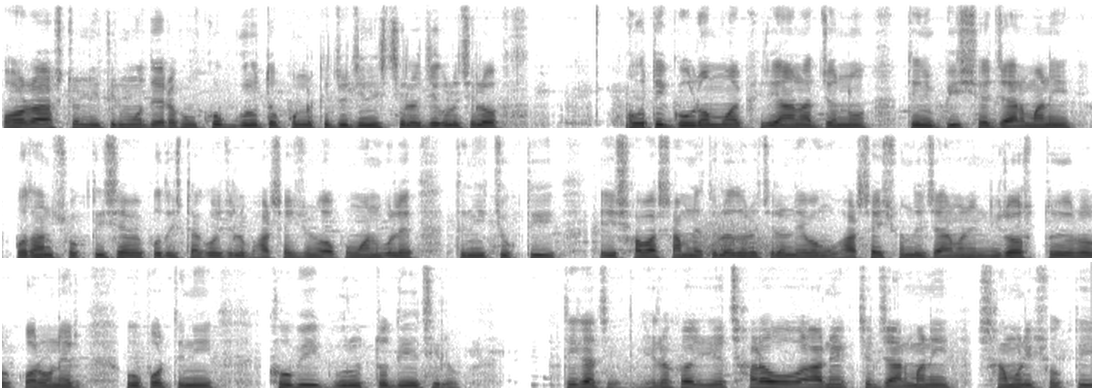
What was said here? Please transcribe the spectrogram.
পররাষ্ট্র নীতির মধ্যে এরকম খুব গুরুত্বপূর্ণ কিছু জিনিস ছিল, যেগুলো ছিল অতি গৌরবময় ফিরিয়ে আনার জন্য তিনি বিশ্বে জার্মানির প্রধান শক্তি হিসেবে প্রতিষ্ঠা করেছিল। ভার্সাই সন্ধি অপমান বলে তিনি চুক্তি এই সবার সামনে তুলে ধরেছিলেন এবং ভার্সাই সন্ধি জার্মানির নিরস্ত্রকরণের উপর তিনি খুবই গুরুত্ব দিয়েছিল। ঠিক আছে? এরকম এছাড়াও অনেক যে জার্মানি সামরিক শক্তি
